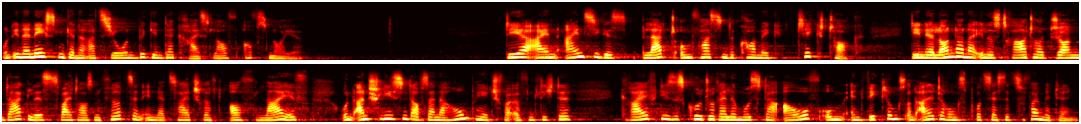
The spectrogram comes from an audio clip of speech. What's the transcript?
und in der nächsten Generation beginnt der Kreislauf aufs Neue der ein einziges Blatt umfassende Comic TikTok, den der Londoner Illustrator John Douglas 2014 in der Zeitschrift Off Life und anschließend auf seiner Homepage veröffentlichte, greift dieses kulturelle Muster auf, um Entwicklungs- und Alterungsprozesse zu vermitteln.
